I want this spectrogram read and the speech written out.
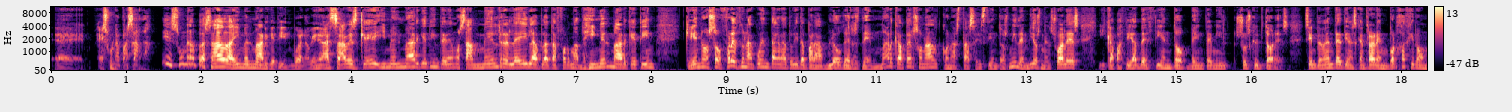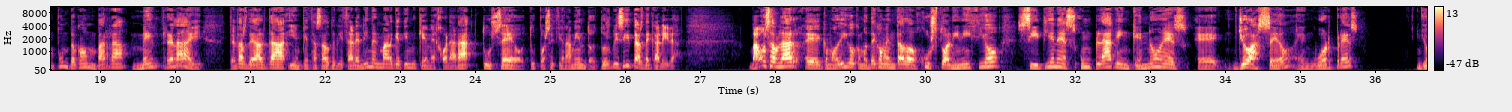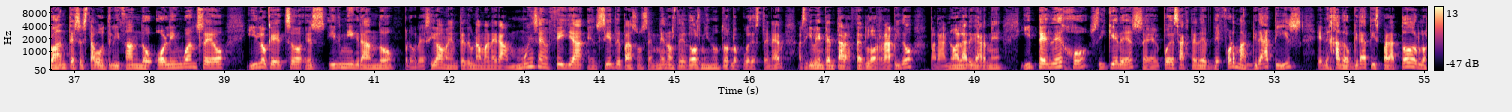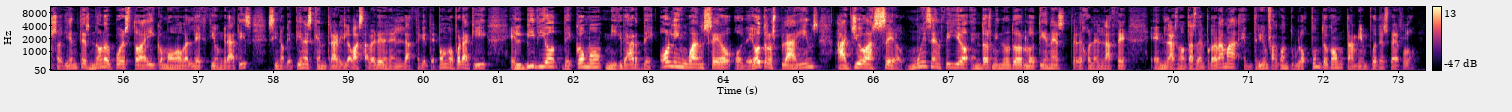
eh, es una pasada. Es una pasada email marketing. Bueno, que ya sabes que email marketing tenemos a Mail Relay, la plataforma de email marketing que nos ofrece una cuenta gratuita para bloggers de marca personal con hasta 600.000 envíos mensuales y capacidad de 120.000 suscriptores. Simplemente tienes que entrar en borjagirón.com barra Mail Relay te das de alta y empiezas a utilizar el email marketing que mejorará tu SEO, tu posicionamiento, tus visitas de calidad. Vamos a hablar, eh, como digo, como te he comentado justo al inicio, si tienes un plugin que no es eh, Yoast SEO en WordPress, yo antes estaba utilizando All-in-One SEO y lo que he hecho es ir migrando progresivamente de una manera muy sencilla, en 7 pasos, en menos de 2 minutos lo puedes tener, así que voy a intentar hacerlo rápido para no alargarme. Y te dejo, si quieres, eh, puedes acceder de forma gratis, he dejado gratis para todos los oyentes, no lo he puesto ahí como lección gratis, sino que tienes que entrar y lo vas a ver en el enlace que te pongo por aquí, el vídeo de cómo migrar de All-in-One SEO o de otros plugins a Yoast SEO muy sencillo, en dos minutos lo tienes, te dejo el enlace en las notas del programa, en triunfacontublog.com también puedes verlo.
